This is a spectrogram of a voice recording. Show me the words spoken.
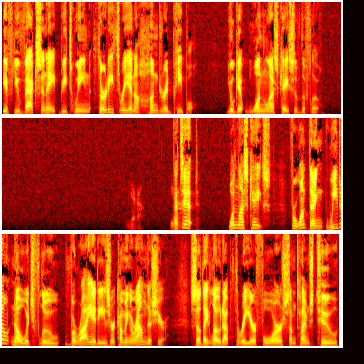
if you vaccinate between 33 and 100 people, you'll get one less case of the flu. Yeah. yeah. That's it. One less case. For one thing, we don't know which flu varieties are coming around this year. So they load up three or four, sometimes two,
